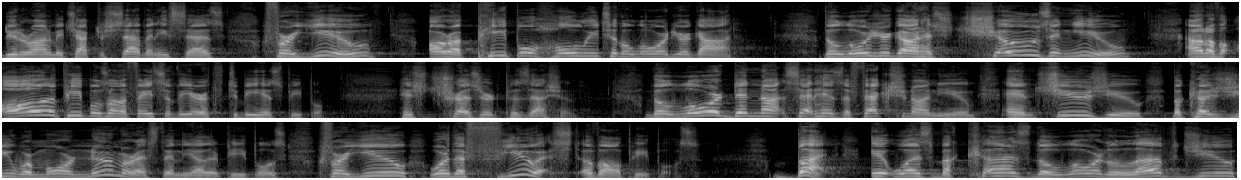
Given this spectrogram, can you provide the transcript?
Deuteronomy chapter 7, he says, For you are a people holy to the Lord your God. The Lord your God has chosen you out of all the peoples on the face of the earth to be his people, his treasured possession. The Lord did not set his affection on you and choose you because you were more numerous than the other peoples, for you were the fewest of all peoples. But it was because the Lord loved you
